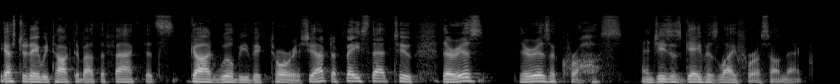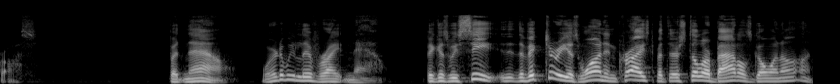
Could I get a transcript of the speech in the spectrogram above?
Yesterday, we talked about the fact that God will be victorious. You have to face that too. There is, there is a cross, and Jesus gave his life for us on that cross. But now, where do we live right now? Because we see the victory is won in Christ, but there still are battles going on.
